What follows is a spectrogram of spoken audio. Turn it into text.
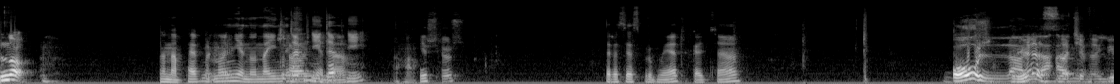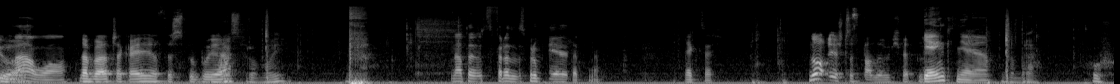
No! No na pewno, no nie no, na To innego tepnij, nie tepnij. Aha. Już, już. Teraz ja spróbuję, czekajcie. O la Jezu, la, ale cię wybiło. mało. Dobra, czekaj, ja też spróbuję. No, spróbuj. No to spróbuję tepnę. Jak coś. No, jeszcze spadłem, świetnie. Pięknie. Dobra. Uff.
